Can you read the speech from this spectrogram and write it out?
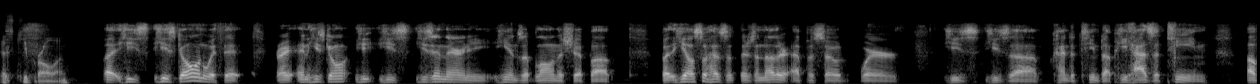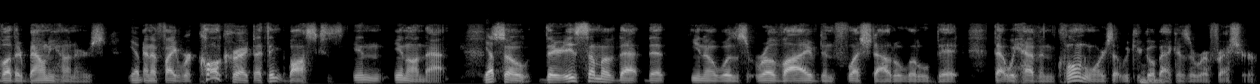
Just keep rolling. but he's he's going with it right and he's going he, he's he's in there and he he ends up blowing the ship up but he also has a, there's another episode where he's he's uh kind of teamed up he has a team of other bounty hunters Yep. and if i recall correct i think Bossk is in in on that Yep. so there is some of that that you know was revived and fleshed out a little bit that we have in clone wars that we could go Mhm. back as a refresher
